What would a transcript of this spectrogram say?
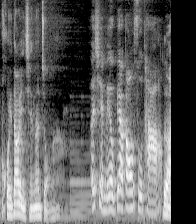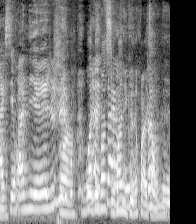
回到以前那种了。而且没有必要告诉他啊。我还喜欢你，就是我 果对很在方喜欢你，乎。肯定会来但找你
